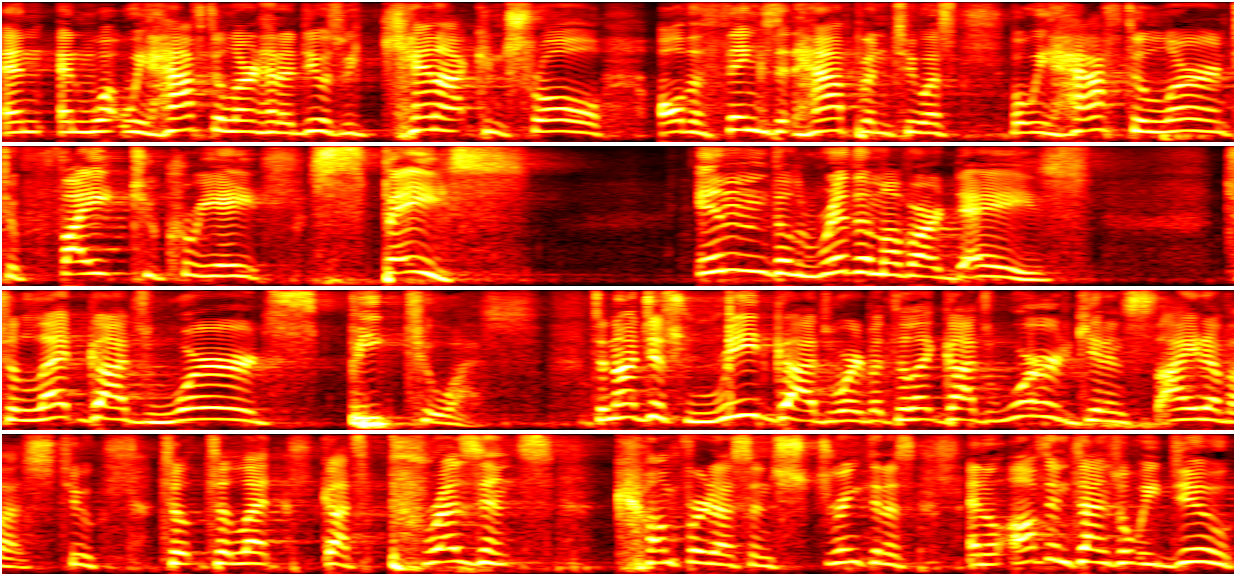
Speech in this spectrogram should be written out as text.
and, and what we have to learn how to do is we cannot control all the things that happen to us, but we have to learn to fight to create space in the rhythm of our days to let God's word speak to us to not just read God's word, but to let God's word get inside of us, to, to, to let God's presence comfort us and strengthen us. And oftentimes, what we do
